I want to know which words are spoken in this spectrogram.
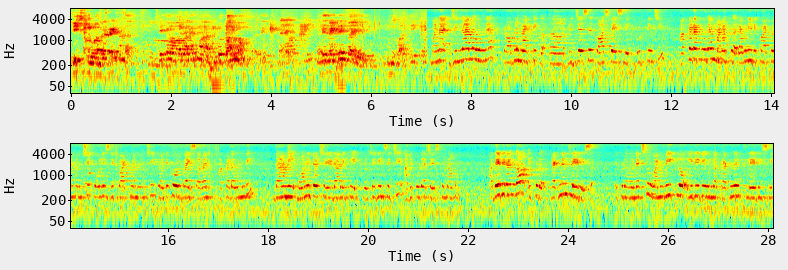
beach Tungabhadra drain and ఇక్కడ అనేది మన గుంటూరు టౌన్లో ఉంది సార్ అది అది మెయింటైన్ బై మున్సిపాలిటీ మన జిల్లాలో ఉన్న ప్రాబ్లమాటిక్ బ్రిడ్జెస్ కాస్వేస్ని గుర్తించి అక్కడ కూడా మనకు రెవెన్యూ డిపార్ట్మెంట్ నుంచి పోలీస్ డిపార్ట్మెంట్ నుంచి ట్వంటీ ఫోర్ బై సెవెన్ అక్కడ ఉండి దాన్ని మానిటర్ చేయడానికి ప్రొసీడింగ్స్ ఇచ్చి అది కూడా చేస్తున్నాము. అదేవిధంగా ఇప్పుడు ప్రెగ్నెంట్ లేడీస్ ఇప్పుడు నెక్స్ట్ వన్ వీక్లో ఈడీడీ ఉన్న ప్రెగ్నెంట్ లేడీస్ని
